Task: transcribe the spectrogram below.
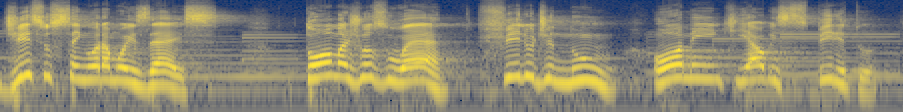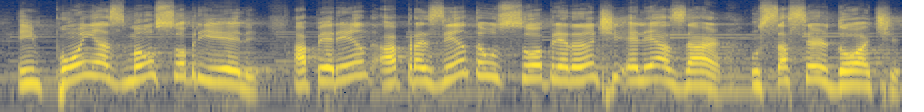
Disse o Senhor a Moisés: Toma Josué, filho de Num, homem em que há o espírito, impõe as mãos sobre ele, apresenta-o sobre perante Eleazar, o sacerdote,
